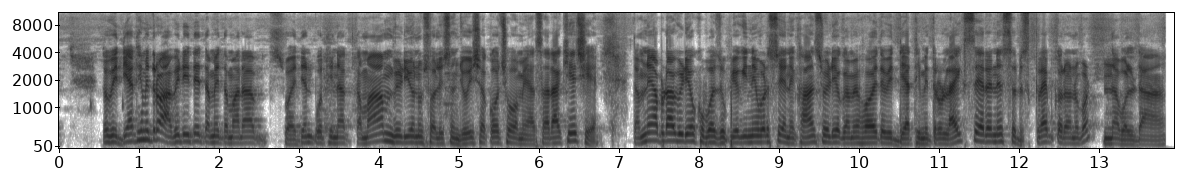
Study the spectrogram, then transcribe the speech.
તો વિદ્યાર્થી મિત્રો, આવી રીતે તમે તમારા સ્વાધ્યાયન પોથીના તમામ વિડીયોનું સોલ્યુશન જોઈ શકો છો. અમે આશા રાખીએ છીએ તમને આપણો આ વીડિયો ખૂબ જ ઉપયોગી નીવડશે અને ખાસ વીડિયો ગમે હોય તો વિદ્યાર્થી મિત્રો લાઇક શેર અને સબસ્ક્રાઇબ કરવાનું પણ ન ભૂલતા.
